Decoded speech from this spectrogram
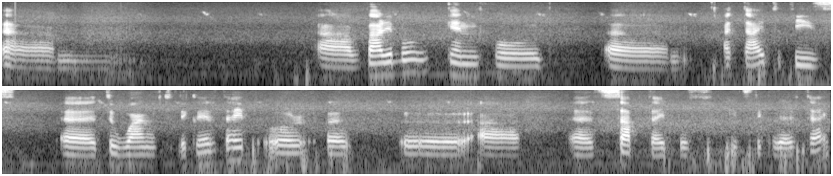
Um, a variable can hold um, a type that is uh, the one of the declared type or uh, uh, a subtype of its declared type.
